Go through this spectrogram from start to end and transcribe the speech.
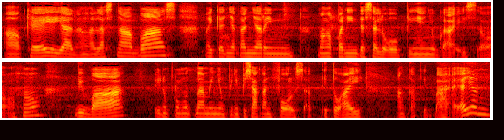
Okay, ayan, ang Las Navas. May kanya-kanya rin mga paninda sa loob. Tingnan nyo guys. Oh, huh? Diba? Pinopromote namin yung Pinipisakan Falls at ito ay ang kapitbahay. Ayan,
